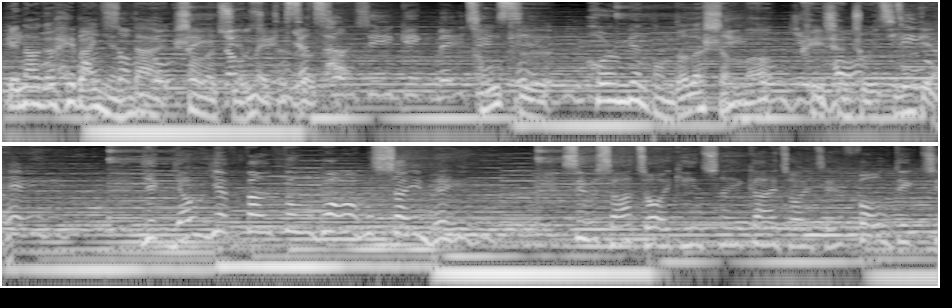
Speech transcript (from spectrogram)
给那个黑白年代上了绝美的色彩。从此，后人便懂得了什么可以称之为经典。亦有一番风光细味。潇洒再见世界，在这方的知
